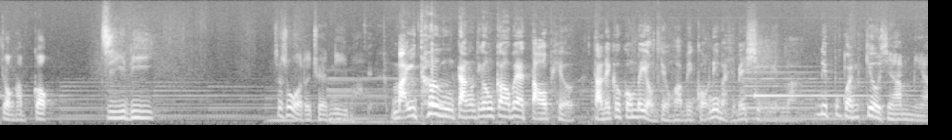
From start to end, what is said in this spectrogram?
共和国之立，这是我的权利嘛？买一套当中搞要投票，大家都讲要用中华民国，你嘛是要承认嘛？你不管叫啥名，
